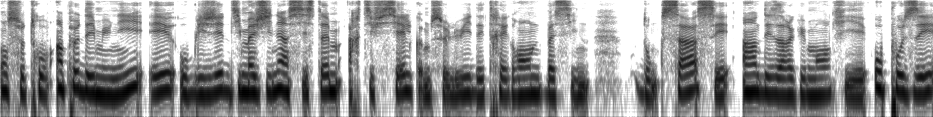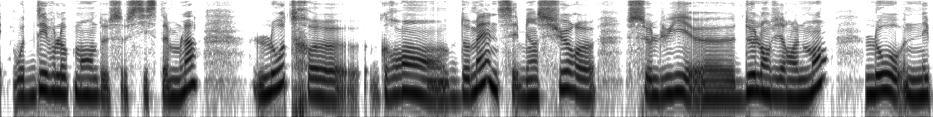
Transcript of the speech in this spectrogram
on se trouve un peu démuni et obligé d'imaginer un système artificiel comme celui des très grandes bassines. Donc ça, c'est un des arguments qui est opposé au développement de ce système-là. L'autre euh, grand domaine, c'est bien sûr euh, celui de l'environnement. L'eau n'est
